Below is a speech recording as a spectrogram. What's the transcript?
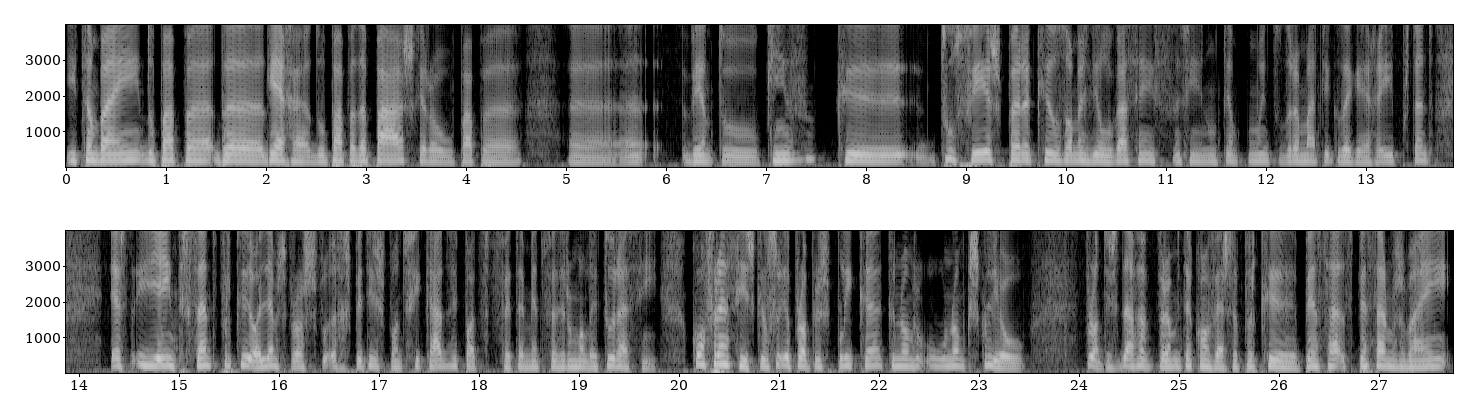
e também do Papa da Guerra, do Papa da Paz, que era o Papa uh, Bento XV, que tudo fez para que os homens dialogassem, enfim, num tempo muito dramático da guerra. E, portanto, este, e é interessante porque olhamos para os respectivos pontificados e pode-se perfeitamente fazer uma leitura assim. Com Francisco, ele próprio explica que nome, o nome que escolheu. Pronto, isto dava para muita conversa, porque pensar, se pensarmos bem,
